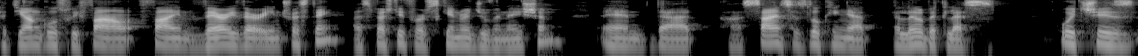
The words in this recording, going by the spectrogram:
at Young Goose we found find very very interesting, especially for skin rejuvenation, and that uh, science is looking at a little bit less, which is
